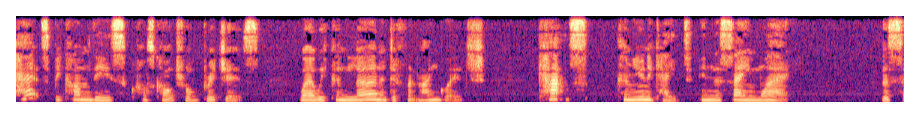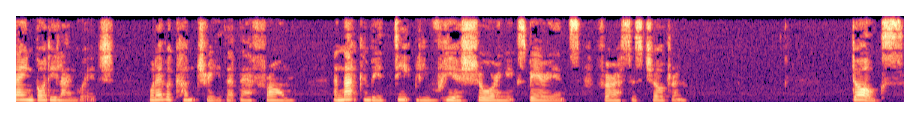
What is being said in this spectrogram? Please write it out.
pets become these cross cultural bridges where we can learn a different language. Cats communicate in the same way, the same body language, whatever country that they're from. And that can be a deeply reassuring experience for us as children. Dogs,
